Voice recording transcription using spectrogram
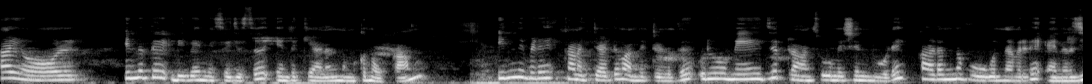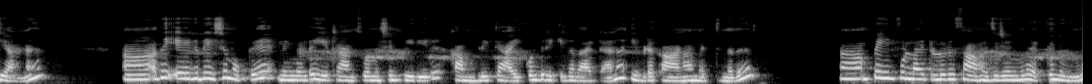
ഹായ് ഓൾ ഇന്നത്തെ ഡിവൈൻ മെസ്സേജസ് എന്തൊക്കെയാണെന്ന് നമുക്ക് നോക്കാം. ഇന്നിവിടെ കണക്റ്റായിട്ട് വന്നിട്ടുള്ളത് ഒരു മേജർ ട്രാൻസ്ഫോർമേഷനിലൂടെ കടന്നു പോകുന്നവരുടെ എനർജിയാണ് അത് ഏകദേശമൊക്കെ നിങ്ങളുടെ ഈ ട്രാൻസ്ഫോർമേഷൻ പീരീഡ് കംപ്ലീറ്റ് ആയിക്കൊണ്ടിരിക്കുന്നതായിട്ടാണ് ഇവിടെ കാണാൻ പറ്റുന്നത്. പെയിൻഫുൾ ആയിട്ടുള്ളൊരു സാഹചര്യങ്ങളൊക്കെ നിങ്ങൾ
